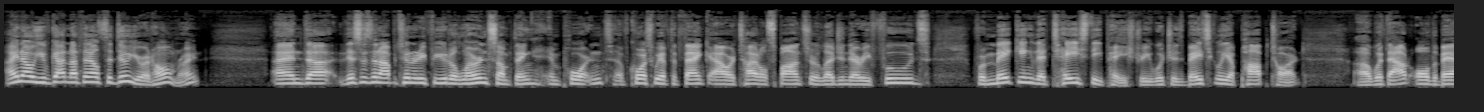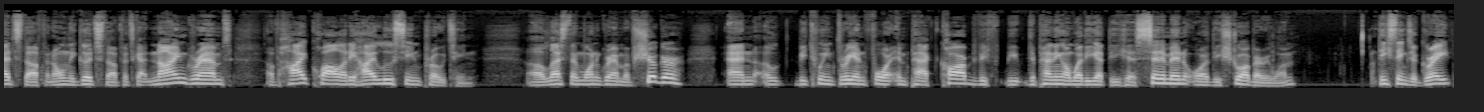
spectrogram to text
I know you've got nothing else to do. You're at home, right? And uh, this is an opportunity for you to learn something important. Of course, we have to thank our title sponsor, Legendary Foods, for making the tasty pastry, which is basically a Pop Tart uh, without all the bad stuff and only good stuff. It's got nine grams of high quality, high leucine protein, uh, less than one gram of sugar, and uh, between three and four impact carbs, depending on whether you get the cinnamon or the strawberry one. These things are great.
